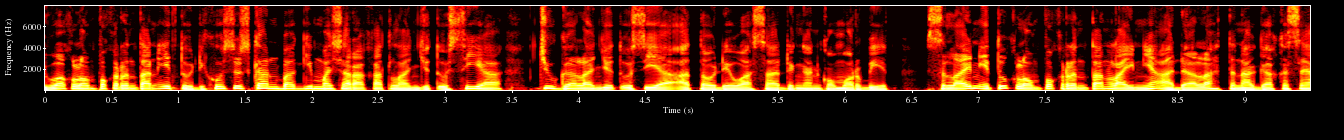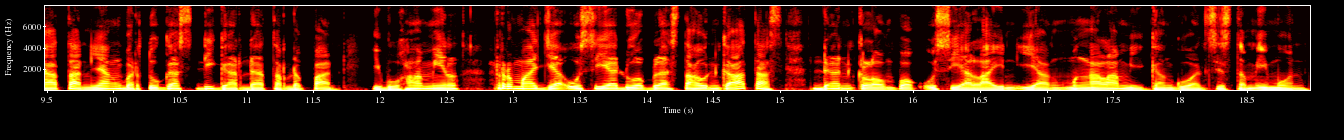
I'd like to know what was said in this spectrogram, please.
Dua kelompok rentan itu dikhususkan bagi masyarakat lanjut usia, juga lanjut usia atau dewasa dengan komorbid. Selain itu, kelompok rentan lainnya adalah tenaga kesehatan yang bertugas di garda terdepan, ibu hamil, remaja usia 12 tahun ke atas, dan kelompok usia lain yang mengalami gangguan sistem imun.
